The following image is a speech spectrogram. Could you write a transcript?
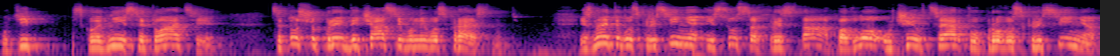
у тій складній ситуації, це то, що прийде час і вони воскреснуть. І знаєте, Воскресіння Ісуса Христа Павло учив церкву про Воскресіння,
